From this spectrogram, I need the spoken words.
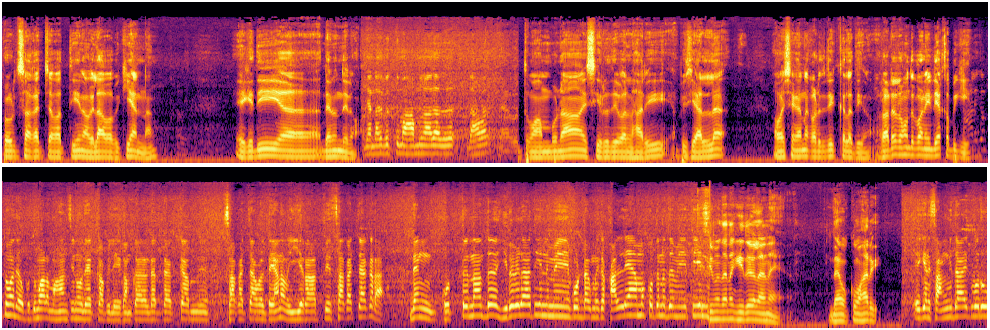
ප්‍රවෘත්ති සාකච්ඡාවක් තියෙන වෙලාව අපි කියන්නම්. ඒකෙදී දැනුම් දෙනවා. ජනාධිපතිතුමා හමුනාද අද දහවල් තුමා හම්බුණා ඒ සියලු දේවල් හරි අපි සියල්ල අවශ්‍ය කරන කටයුතු කළා තියෙනවා. රටට හොඳ පණිවිඩයක් අපි කියනවා. ඔබතුමාද ඔබතුමාලා මහන්සිනෝ දැක්ක අපි ලේකම් කාර්යාලයට දැක්ක සාකච්ඡාවලට යනවා ඊයේ රාත්‍රියේ සාකච්ඡා කරා. දැන් කොතනද හිර වෙලා තියෙන්නේ මේ පොඩ්ඩක් මේක කල්යෑම කොතනද මේ තියෙන්නේ? කිසිම තැනක ඉර වෙලා නැහැ. දැන් ඔක්කොම හරි. ඒ කියන්නේ සංවිධායකවරු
